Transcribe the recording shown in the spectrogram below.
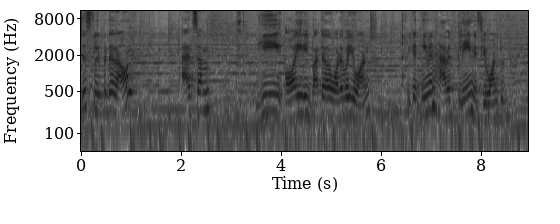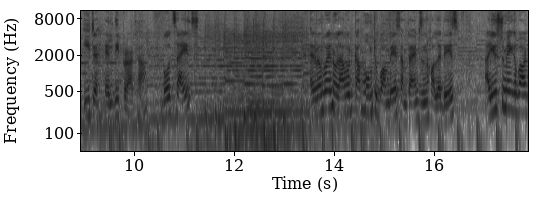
Just flip it around, add some ghee, oil, butter, whatever you want. You can even have it plain if you want to eat a healthy paratha. Both sides. I remember when Ola would come home to Bombay sometimes in holidays, I used to make about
